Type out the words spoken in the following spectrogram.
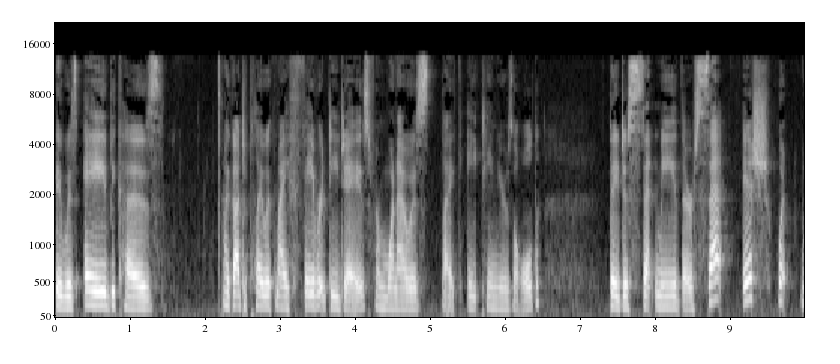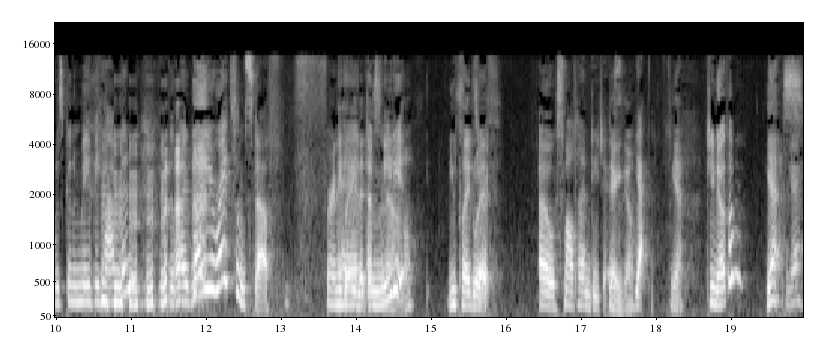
it was A, because I got to play with my favorite DJs from when I was like 18 years old. They just sent me their set ish, what was going to maybe happen. Like, why don't you write some stuff? For anybody And that doesn't immediate- know, you played with. Oh, small time DJs. There you go. Yeah. Yeah. Do you know them? Yes. Yeah.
